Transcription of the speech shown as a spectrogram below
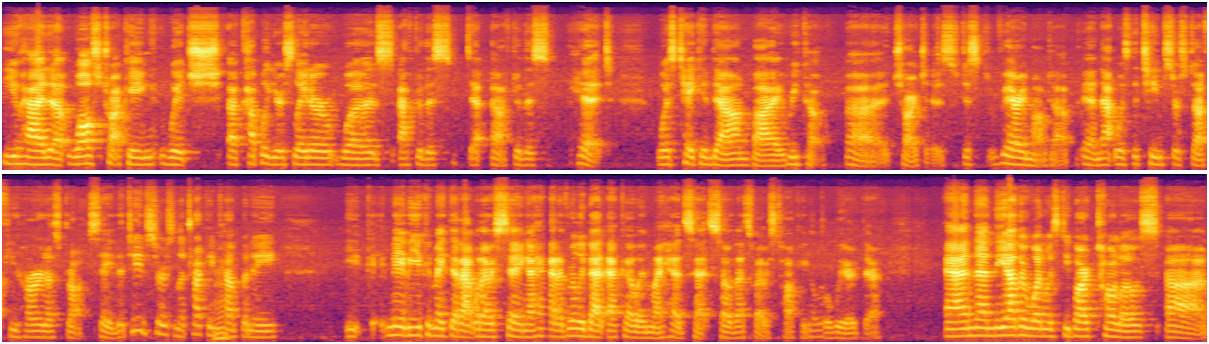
you had uh, Walsh Trucking, which a couple years later was after this after this hit was taken down by RICO uh, charges, just very mobbed up, and that was the Teamster stuff you heard us drop say the Teamsters and the trucking company. You, maybe you can make that out. What I was saying, I had a really bad echo in my headset, so that's why I was talking a little weird there. And then the other one was DeBartolo's, uh,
